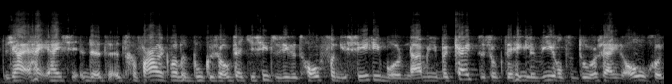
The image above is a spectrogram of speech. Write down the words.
dus ja, hij, hij, het, het gevaarlijke van het boek is ook dat je ziet dus in het hoofd van die seriemoordenaar, maar je bekijkt dus ook de hele wereld door zijn ogen.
